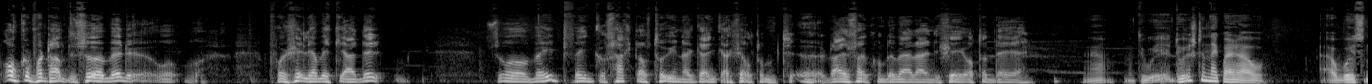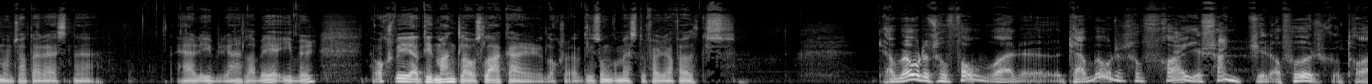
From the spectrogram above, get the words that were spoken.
Och fortalte söver och forskjelliga vittjärder. Så vet vi och sagt att togna gänga självt om rejsa kunde vara en tjej åtta dagar. Ja, men du, du är ständigt bara av, av vuxen och tjata resten här i Ibria, eller vi är Ibria. Och vi är till mangla och slakar, det är som mest och följa folks Det var så få var, det var så feie sanger av førsk og ta,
